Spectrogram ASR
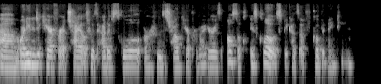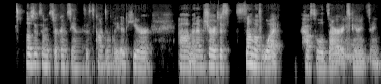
um, or needing to care for a child who is out of school or whose child care provider is also is closed because of COVID 19. those are some circumstances contemplated here. Um, and I'm sure just some of what households are experiencing.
